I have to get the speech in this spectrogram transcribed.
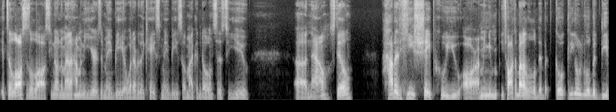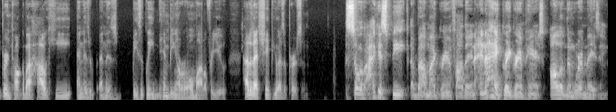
it's a loss is a loss, you know, no matter how mm-hmm. many years it may be or whatever the case may be. So my condolences to you. Uh, now, still, how did he shape who you are? I mean, you, you talked about it a little bit, but go can you go a little bit deeper and talk about how he and his and his basically him being a role model for you? How did that shape you as a person? So if I could speak about my grandfather, and, and I had great grandparents, all of them were amazing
